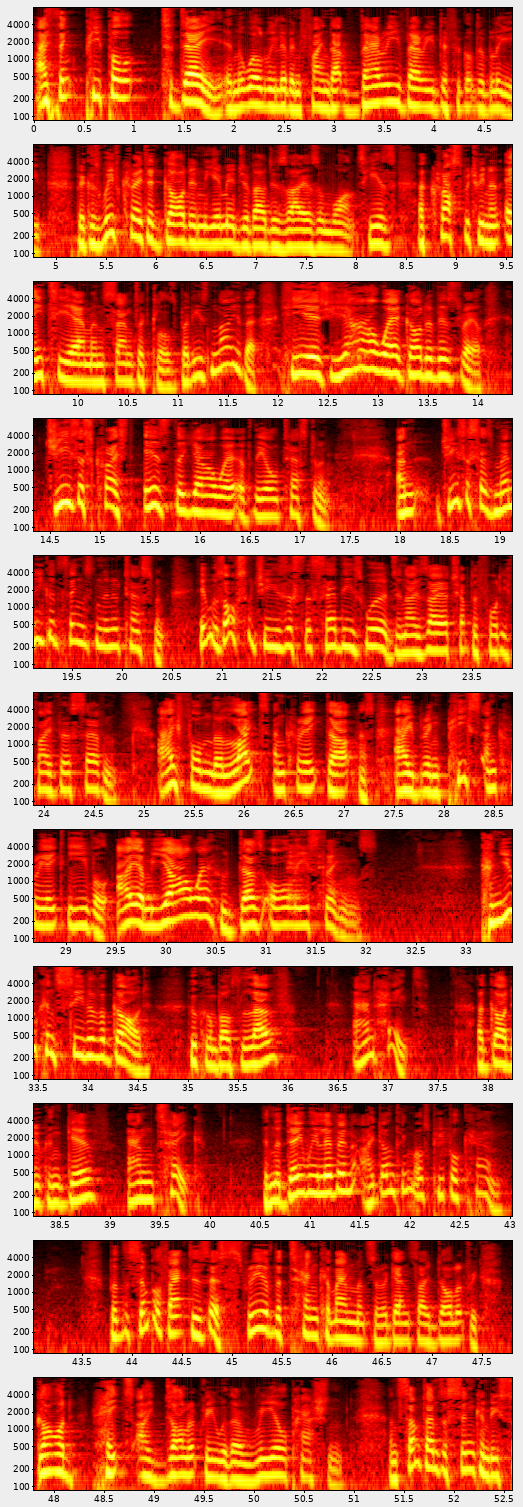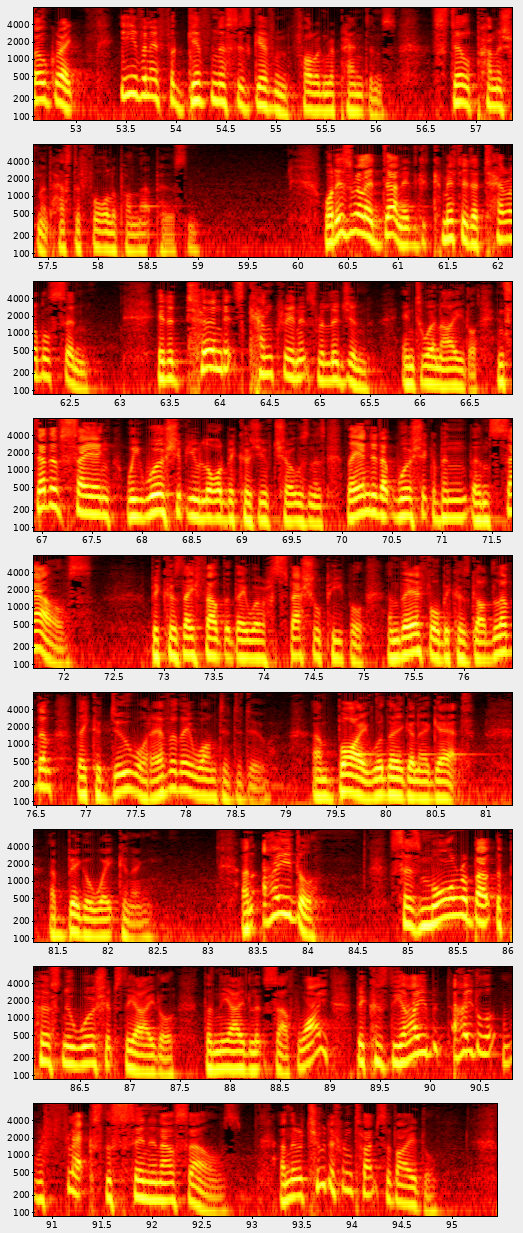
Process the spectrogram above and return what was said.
I think people today in the world we live in find that very, very difficult to believe because we've created God in the image of our desires and wants. He is a cross between an ATM and Santa Claus, but he's neither. He is Yahweh, God of Israel. Jesus Christ is the Yahweh of the Old Testament. And Jesus says many good things in the New Testament. It was also Jesus that said these words in Isaiah chapter 45, verse 7. I form the light and create darkness. I bring peace and create evil. I am Yahweh who does all these things. Can you conceive of a God who can both love and hate? A God who can give and take? In the day we live in, I don't think most people can. But the simple fact is this three of the Ten Commandments are against idolatry. God hates idolatry with a real passion. And sometimes a sin can be so great, even if forgiveness is given following repentance, still punishment has to fall upon that person. What Israel had done, it had committed a terrible sin. It had turned its country and its religion into an idol. Instead of saying, We worship you, Lord, because you've chosen us, they ended up worshiping themselves because they felt that they were special people. And therefore, because God loved them, they could do whatever they wanted to do. And boy, were they going to get a big awakening. An idol says more about the person who worships the idol than the idol itself. Why? Because the idol reflects the sin in ourselves. And there are two different types of idol.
